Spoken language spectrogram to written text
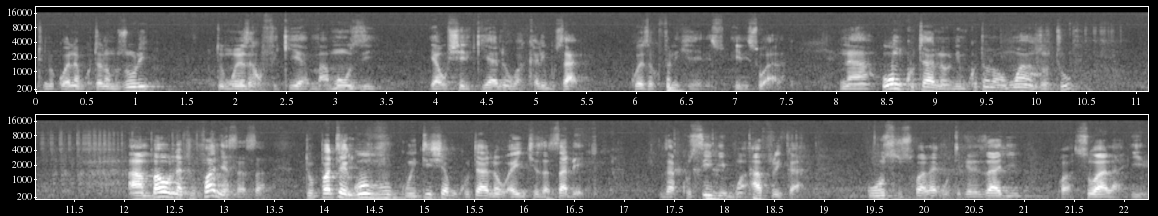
tumekuwa na mkutano mzuri, tumeweza kufikia maamuzi ya ushirikiano wa karibu sana kuweza kufanikisha hili swala, na huu mkutano ni mkutano wa mwanzo tu ambao unatufanya sasa tupate nguvu kuitisha mkutano wa nchi za SADC za kusini mwa Afrika kuhusu swala utekelezaji wa swala hili.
